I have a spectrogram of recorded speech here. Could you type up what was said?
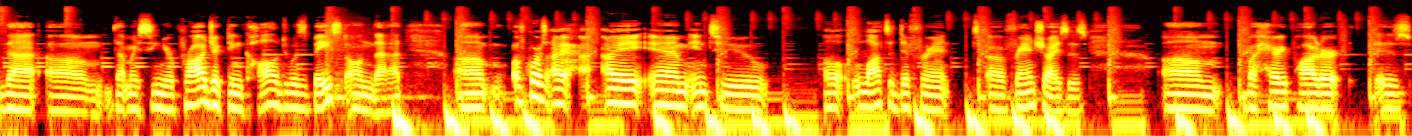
That um, that my senior project in college was based on that. Um, of course, I I am into uh, lots of different uh, franchises, um, but Harry Potter is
